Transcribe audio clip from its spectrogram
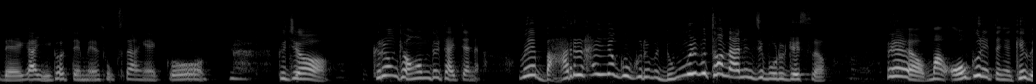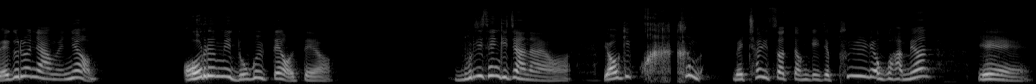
내가 이것 때문에 속상했고, 그죠? 그런 경험들 다 있잖아요. 왜 말을 하려고 그러면 눈물부터 나는지 모르겠어. 왜요? 막 억울했던 게 그게 왜 그러냐면요. 얼음이 녹을 때 어때요? 물이 생기잖아요. 여기 꽉 맺혀 있었던 게 이제 풀려고 하면 예,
